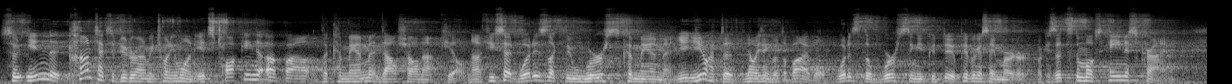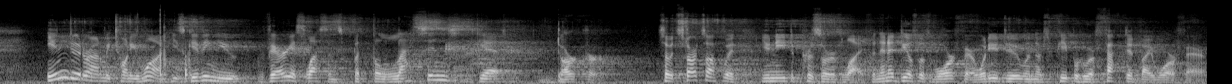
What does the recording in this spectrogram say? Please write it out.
So, in the context of Deuteronomy 21, it's talking about the commandment, thou shalt not kill. Now, if you said, what is like the worst commandment? You, you don't have to know anything about the Bible. What is the worst thing you could do? People are going to say murder, because it's the most heinous crime. In Deuteronomy 21, he's giving you various lessons, but the lessons get darker. So it starts off with you need to preserve life, and then it deals with warfare. What do you do when there's people who are affected by warfare?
